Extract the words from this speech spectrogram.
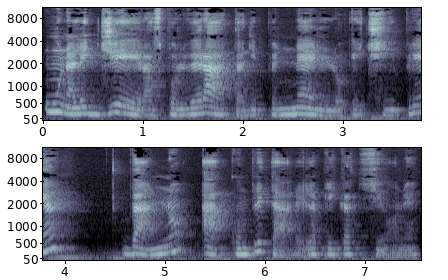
una leggera spolverata di pennello e cipria vanno a completare l'applicazione.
